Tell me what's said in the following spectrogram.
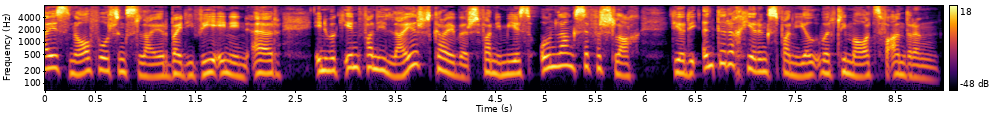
Hy is navorsingsleier by die WNNR en ook een van die leierskrywers van die mees onlangse verslag deur die interregeringspaneel oor klimaatsverandering.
